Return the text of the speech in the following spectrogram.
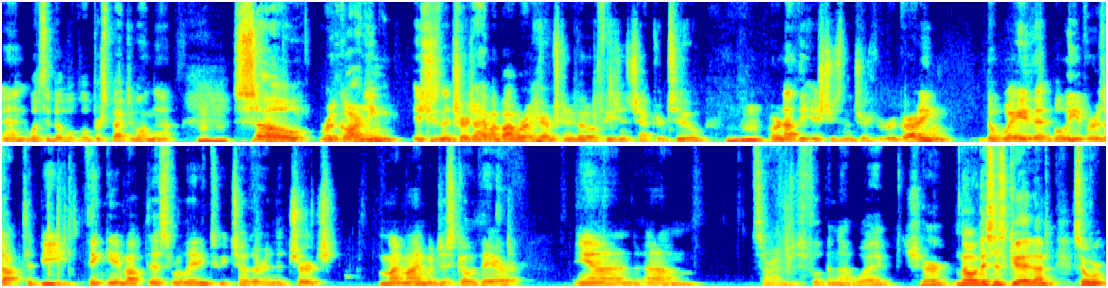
And what's the biblical perspective on that? Mm-hmm. So regarding issues in the church, I have my Bible right here. I'm just gonna go to Ephesians chapter two Mm-hmm. or not the issues in the church, but regarding the way that believers ought to be thinking about this, relating to each other in the church, my mind would just go there. And um, sorry, I'm just flipping that way. Sure. No, this is good. Um, so, we're,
